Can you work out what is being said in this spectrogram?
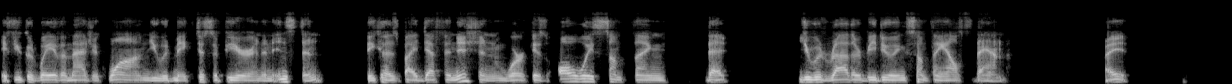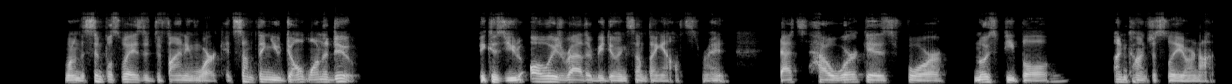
if you could wave a magic wand, you would make disappear in an instant because by definition, work is always something that you would rather be doing something else than, right? One of the simplest ways of defining work. It's something you don't want to do because you'd always rather be doing something else, right? That's how work is for most people, unconsciously or not.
